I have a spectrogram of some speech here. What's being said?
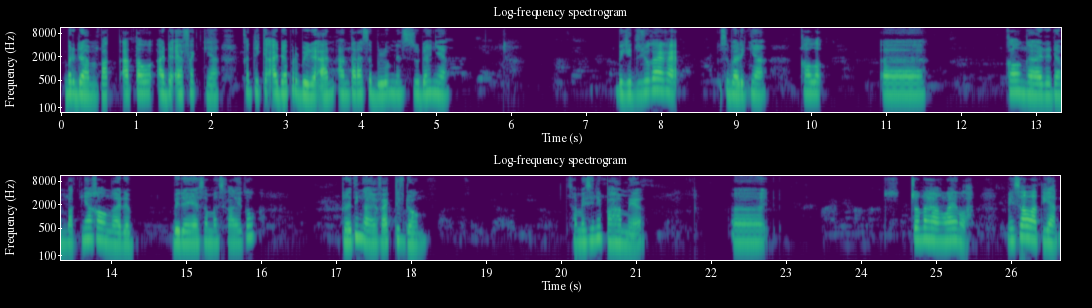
berdampak atau ada efeknya ketika ada perbedaan antara sebelum dan sesudahnya. Begitu juga kayak sebaliknya, kalau uh, kalau nggak ada dampaknya, kalau nggak ada bedanya sama sekali itu berarti nggak efektif dong. Sampai sini paham ya? Uh, contoh yang lain lah. Misal latihan.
